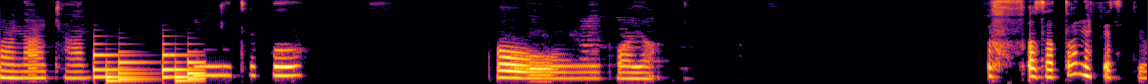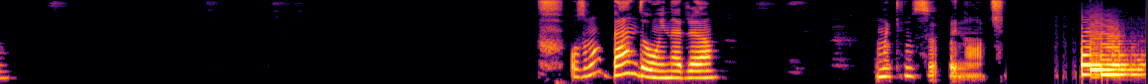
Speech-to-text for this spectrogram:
Oynarken neydi bu? Oo, bayağı. Üf, Azat'tan nefret ediyorum. Üf, O zaman ben de oynarım. Ama kimse beni aç. Açmıyor.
